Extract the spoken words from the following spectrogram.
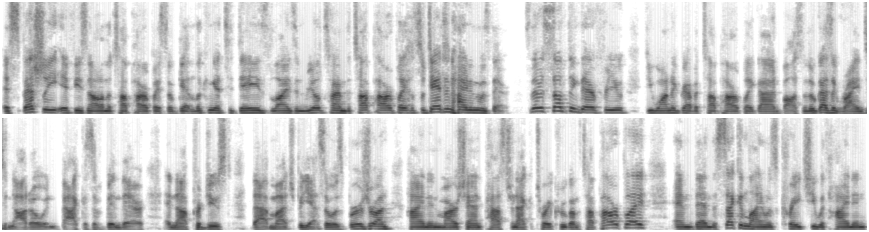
especially if he's not on the top power play. So again, looking at today's lines in real time, the top power play. So Danton Heinen was there. So there's something there for you if you want to grab a top power play guy on Boston. Those guys like Ryan Donato and Backes have been there and not produced that much. But yeah, so it was Bergeron, Heinen, Marchand, Pastrnak, and Krug on the top power play. And then the second line was Krejci with Heinen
